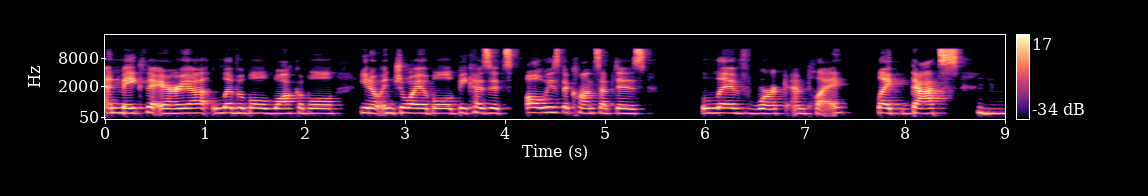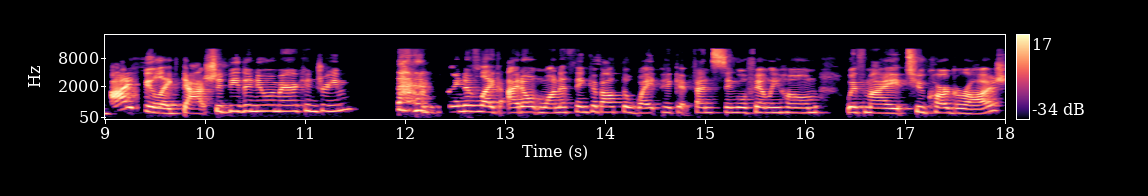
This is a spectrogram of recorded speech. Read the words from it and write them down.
and make the area livable walkable you know enjoyable because it's always the concept is live work and play. Like that's mm-hmm. i feel like that should be the new american dream kind of like I don't want to think about the white picket fence single family home with my two car garage.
